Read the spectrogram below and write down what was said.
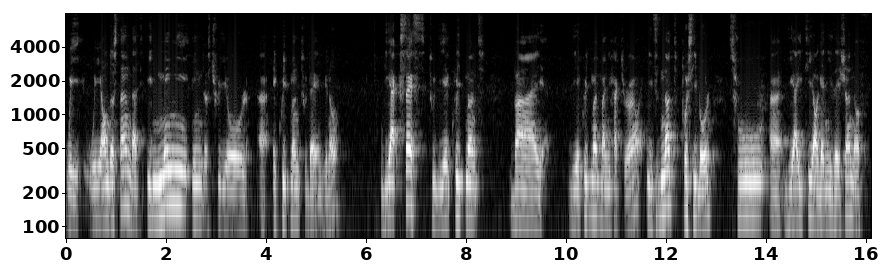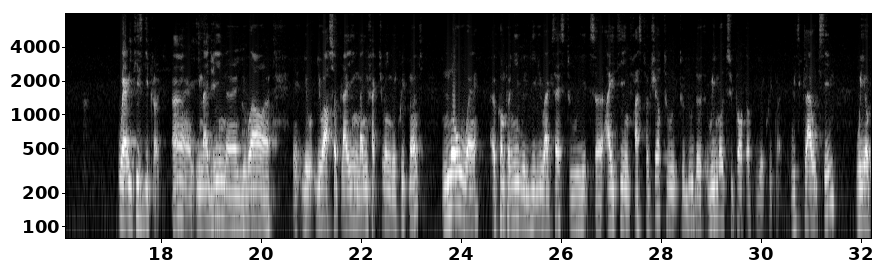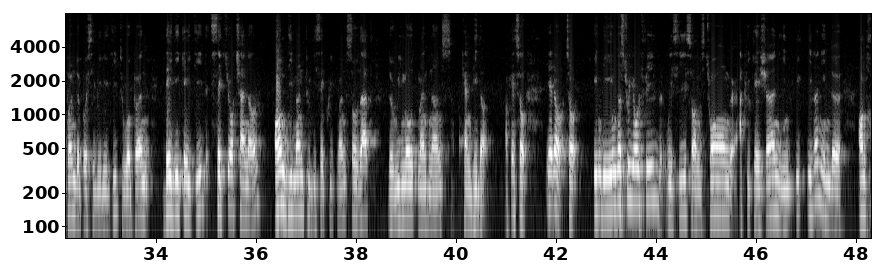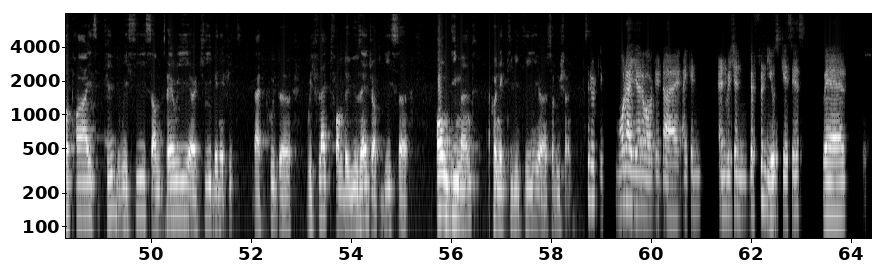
We we understand that in many industrial uh, equipment today, you know, the access to the equipment by the equipment manufacturer is not possible through uh, the IT organization of where it is deployed. Uh, imagine uh, you are uh, you, you are supplying manufacturing equipment. No way a company will give you access to its uh, IT infrastructure to, to do the remote support of the equipment. With Cloud SIM, we open the possibility to open dedicated secure channel on demand to this equipment so that the remote maintenance can be done. Okay, so you know, so in the industrial field, we see some strong application. In, even in the enterprise field, we see some very uh, key benefits that could uh, reflect from the usage of this uh, on-demand connectivity uh, solution. Absolutely. More I hear about it, I, I can envision different use cases where,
